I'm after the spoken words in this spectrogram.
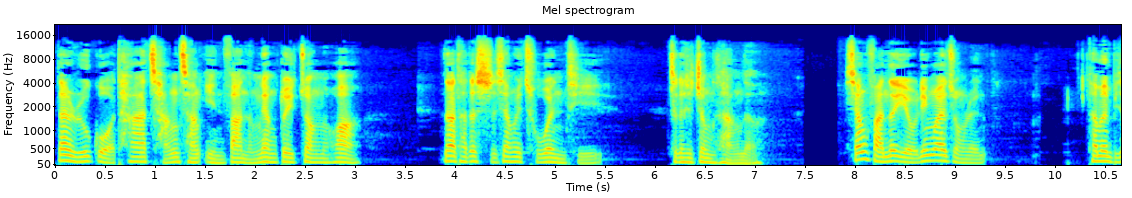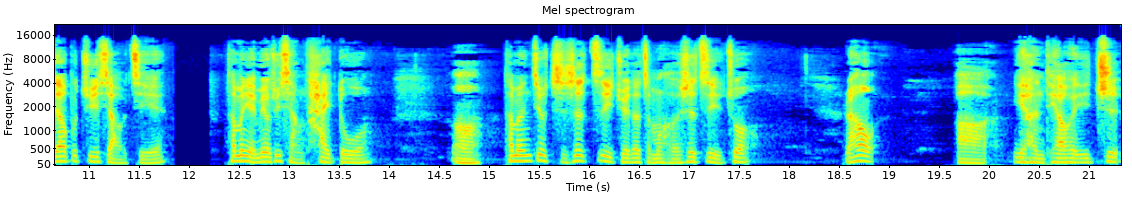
但如果他常常引发能量对撞的话，那他的实相会出问题。这个是正常的。相反的，有另外一种人，他们比较不拘小节，他们也没有去想太多，啊，他们就只是自己觉得怎么合适自己做，然后啊也很调和一致。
